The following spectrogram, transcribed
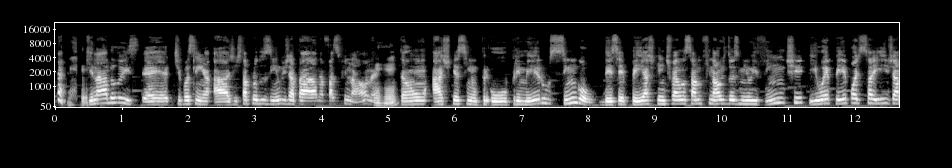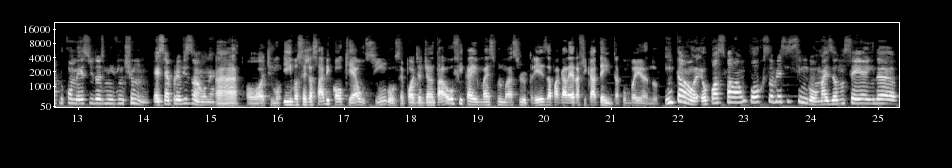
que nada, Luiz. É, tipo assim, a, a, gente tá produzindo e já tá na fase final, né? Uhum. Então, acho que assim, o, o, primeiro single desse EP, acho que a gente vai lançar no final de 2020 e o EP pode sair já pro começo de 2021. Essa é a previsão, né? Ah, ótimo. E você já sabe qual que é o single? Você pode adiantar ou fica aí mais pra uma surpresa pra galera ficar atenta, acompanhando? Então, eu posso falar um pouco sobre esse single, mas eu não sei ainda.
